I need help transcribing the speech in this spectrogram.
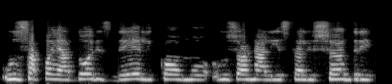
os apoiadores dele, como o jornalista Alexandre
